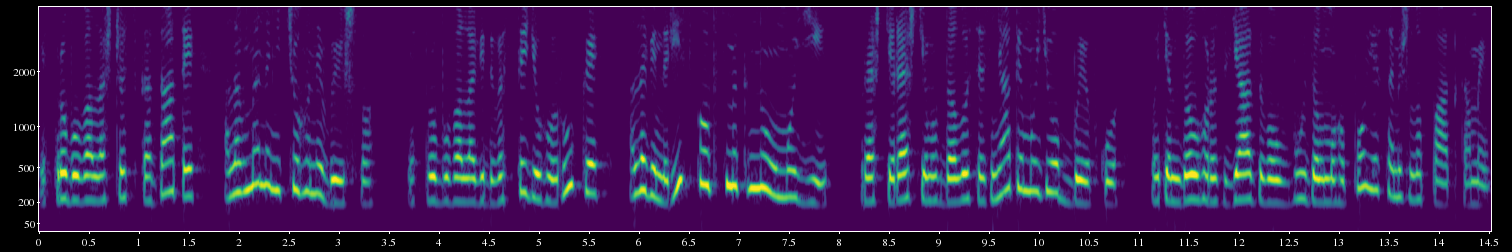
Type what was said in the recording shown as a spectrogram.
Я спробувала щось сказати, але в мене нічого не вийшло. Я спробувала відвести його руки, але він різко обсмикнув мої. Врешті-решт йому вдалося зняти мою оббивку. потім довго розв'язував вузол мого пояса між лопатками.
